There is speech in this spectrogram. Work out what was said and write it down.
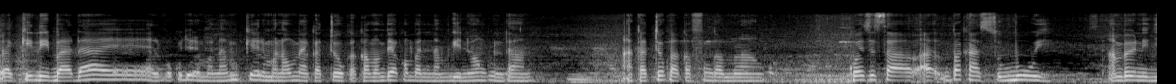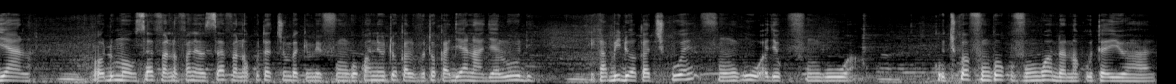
lakini baadaye alipokuja yule mwanamke, yule mwanaume akatoka akamwambia kwamba nina mgeni wangu ndani mm. akatoka akafunga mlango. Kwa hiyo sasa mpaka asubuhi ambayo ni jana wahudumu wa usafi wanafanya usafi, wanakuta chumba kimefungwa, kwani utoka toka alivyotoka jana hajarudi. Ikabidi wakachukue funguo aje kufungua, kuchukua funguo kufungua, ndo anakuta hiyo hali.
